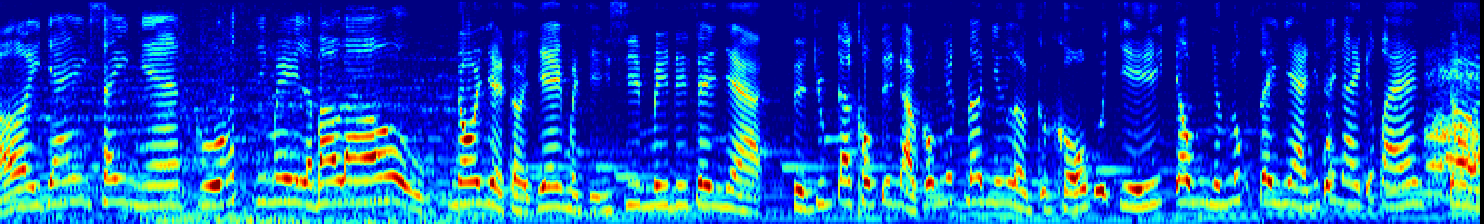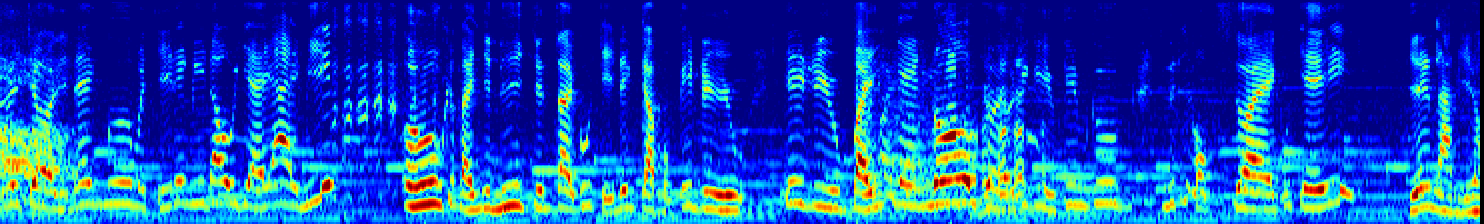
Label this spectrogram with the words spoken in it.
Thời gian xây nhà của Simi là bao lâu? Nói về thời gian mà chị Simi đi xây nhà, Thì chúng ta không thể nào không nhắc đến những lần cực khổ của chị Trong những lúc xây nhà như thế này các bạn. Trời ơi, trời, thì đang mưa mà chị đang đi đâu vậy? Ai biết? Ừ các bạn nhìn đi, trên tay của chị đang cầm một cái rìu Cái rìu 7.000 đô. Trời ơi, cái rìu kim cương Nín hột xòe của chị. Chị đang làm gì đó?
